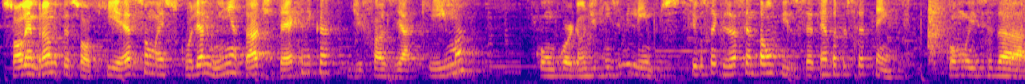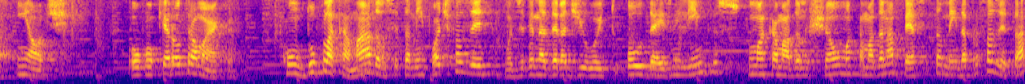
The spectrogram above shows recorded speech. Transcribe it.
Só lembrando, pessoal, que essa é uma escolha minha, tá? De técnica, de fazer a queima com um cordão de 15 milímetros. Se você quiser sentar um piso 70 por 70, como esse da InOut, ou qualquer outra marca, com dupla camada você também pode fazer. Uma desgranadeira de 8 ou 10 milímetros, uma camada no chão, uma camada na peça também dá para fazer, tá?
